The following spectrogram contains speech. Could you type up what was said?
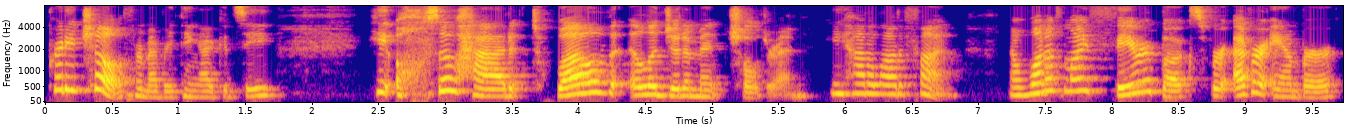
pretty chill from everything I could see. He also had 12 illegitimate children. He had a lot of fun. Now, one of my favorite books, Forever Amber,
